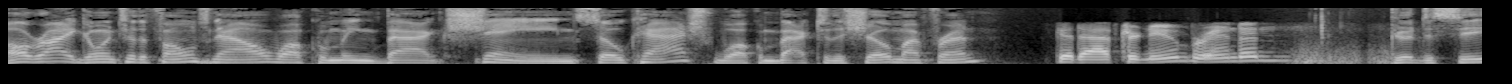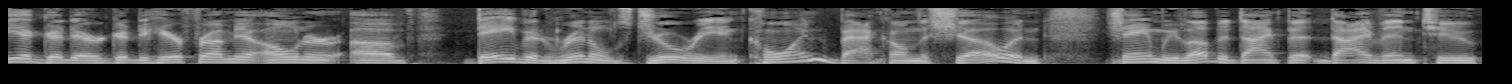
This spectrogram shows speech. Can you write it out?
All right, going to the phones now. Welcoming back Shane Socash. Welcome back to the show, my friend. Good afternoon, Brandon. Good to see you. Good or good to hear from you. Owner of David Reynolds Jewelry and Coin, back on the show. And Shane, we love to dive dive into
